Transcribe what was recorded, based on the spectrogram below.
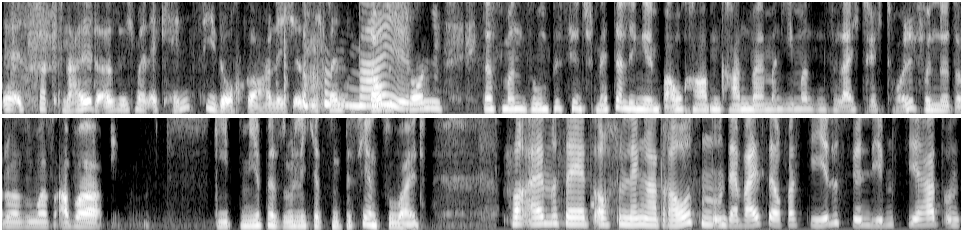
Er ist verknallt, also ich meine, er kennt sie doch gar nicht. Also ich meine, ich glaube schon, dass man so ein bisschen Schmetterlinge im Bauch haben kann, weil man jemanden vielleicht recht toll findet oder sowas, aber es geht mir persönlich jetzt ein bisschen zu weit. Vor allem ist er jetzt auch schon länger draußen und er weiß ja auch, was jedes für ein Lebensstil hat und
